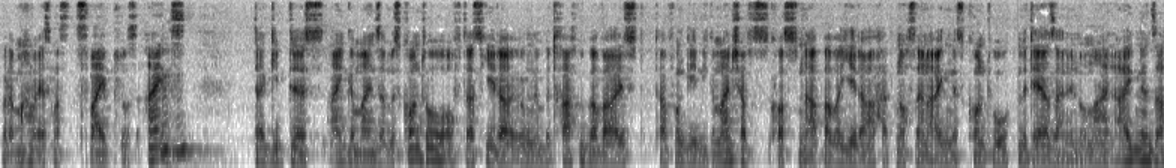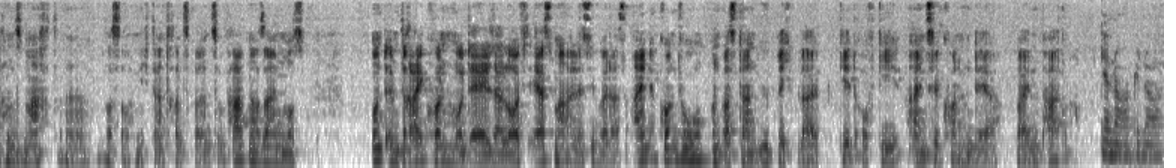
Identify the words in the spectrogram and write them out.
oder machen wir erstmal zwei plus eins. Mhm. Da gibt es ein gemeinsames Konto, auf das jeder irgendeinen Betrag überweist. Davon gehen die Gemeinschaftskosten ab, aber jeder hat noch sein eigenes Konto, mit der er seine normalen eigenen Sachen macht, äh, was auch nicht dann transparent zum Partner sein muss. Und im Dreikontenmodell, da läuft erstmal alles über das eine Konto und was dann übrig bleibt, geht auf die Einzelkonten der beiden Partner. Genau, genau.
